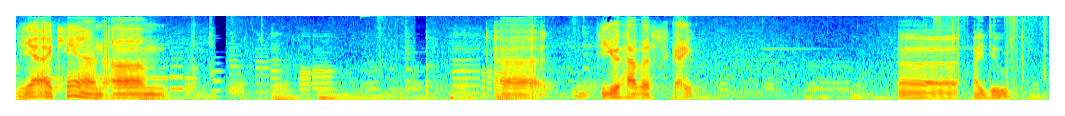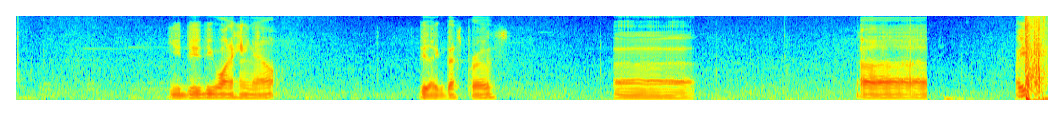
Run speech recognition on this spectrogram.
Yeah, I can. Um, uh, do you have a Skype? Uh, I do. You do? Do you want to hang out? Be like best bros? Uh, Are you?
